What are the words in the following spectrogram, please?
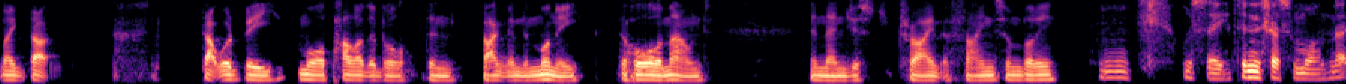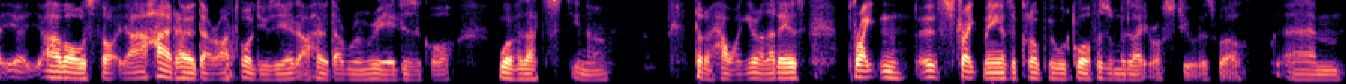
like that that would be more palatable than banking the money, the whole amount, and then just trying to find somebody. Mm, we'll see. It's an interesting one. I- I've always thought I had heard that. I told you, I heard that rumor ages ago. Whether that's you know, don't know how accurate that is. Brighton uh, strike me as a club who would go for somebody like Ross Stewart as well. Um,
